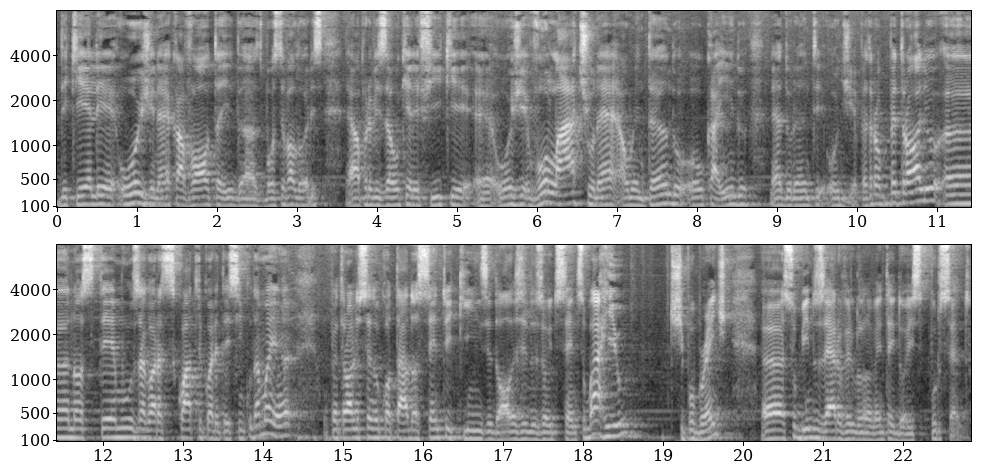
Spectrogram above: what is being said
de que ele hoje, né, com a volta aí das das bolsas de valores, é a previsão que ele fique é, hoje volátil, né, aumentando ou caindo né, durante o dia. Petró petróleo, uh, nós temos agora às 4h45 da manhã, o petróleo sendo cotado a 115 dólares e 2.800 o barril, tipo Brent, uh, subindo 0,92%.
